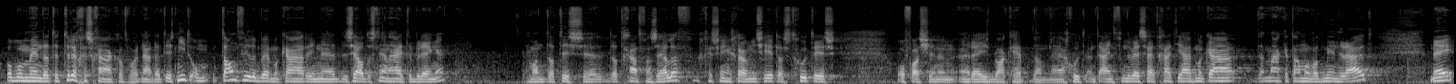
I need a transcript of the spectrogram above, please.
op het moment dat er teruggeschakeld wordt. Nou, dat is niet om tandwielen bij elkaar in uh, dezelfde snelheid te brengen. Want dat, is, uh, dat gaat vanzelf, gesynchroniseerd als het goed is. Of als je een, een racebak hebt, dan nou ja, goed, aan het eind van de wedstrijd gaat hij uit elkaar. Dan maakt het allemaal wat minder uit. Nee,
